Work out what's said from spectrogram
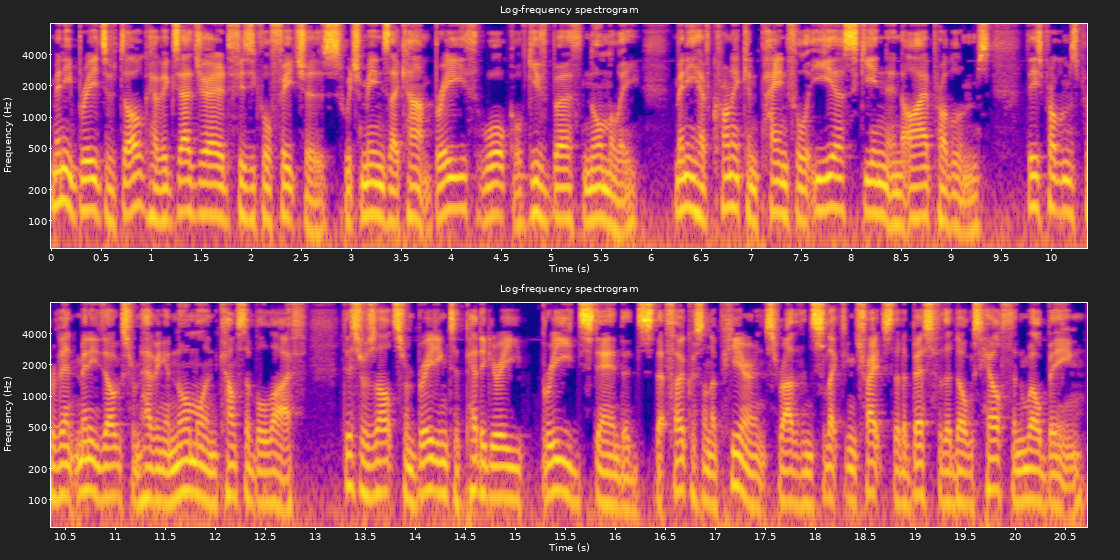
Many breeds of dog have exaggerated physical features, which means they can't breathe, walk, or give birth normally. Many have chronic and painful ear, skin, and eye problems. These problems prevent many dogs from having a normal and comfortable life. This results from breeding to pedigree breed standards that focus on appearance rather than selecting traits that are best for the dog's health and well-being.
